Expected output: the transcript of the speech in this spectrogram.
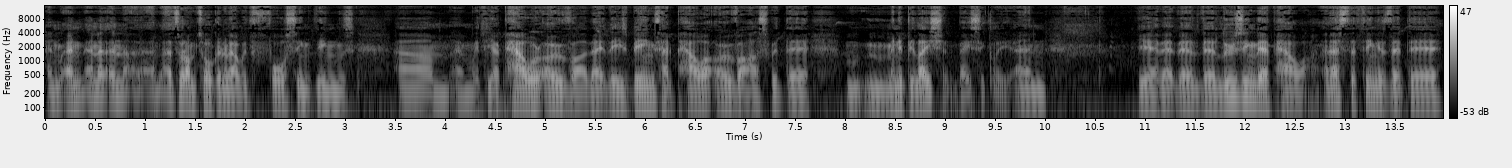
and and and, and, that's what I'm talking about with forcing things. Um, and with yeah, power over. They, these beings had power over us with their m- manipulation basically. And yeah they're, they're, losing their power. And that's the thing is that they're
